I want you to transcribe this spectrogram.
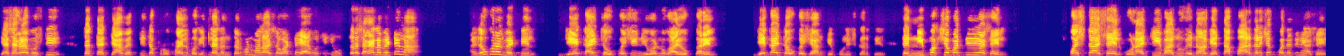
या सगळ्या गोष्टी तर त्या त्या व्यक्तीचं प्रोफाईल बघितल्यानंतर पण मला असं वाटतं या गोष्टीची उत्तरं सगळ्यांना भेटेल ना. आणि लवकरच भेटतील. जे काय चौकशी निवडणूक आयोग करेल जे काय चौकशी आमची पोलीस करतील ते निपक्षपातीने असेल. स्पष्ट असेल. कोणाची बाजू न घेता पारदर्शक पद्धतीने असेल.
